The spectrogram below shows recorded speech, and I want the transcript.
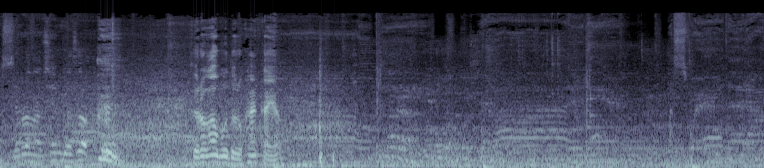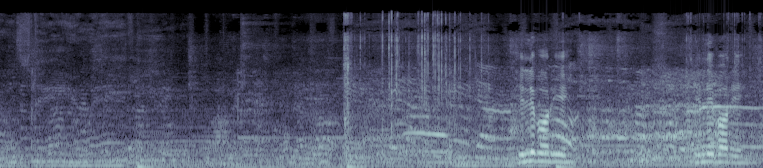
술 하나 챙겨서 들어가 보도록 할까요? 딜리버리. 딜리버리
